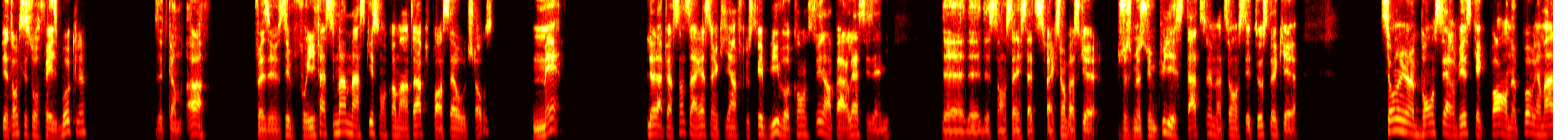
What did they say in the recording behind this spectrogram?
que c'est sur Facebook, là, vous êtes comme Ah, vous, pourriez facilement masquer son commentaire puis passer à autre chose. Mais là, la personne, ça reste un client frustré. Puis lui, il va continuer d'en parler à ses amis de, son insatisfaction parce que je ne me souviens plus des stats, mais on sait tous là, que si on a eu un bon service quelque part, on n'a pas vraiment,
